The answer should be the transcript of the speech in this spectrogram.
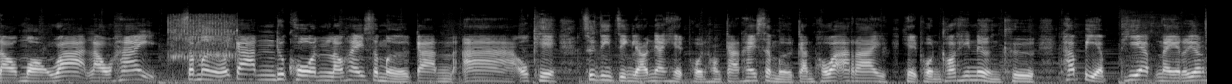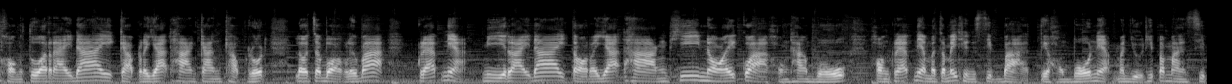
เรามองว่าเราให้เสมอกันทุกคนเราให้เสมอกันอ่าโอเค ซึ่งจริง ๆ แล้วเนี่ยเหตุผลของการให้เสมอกัน เพราะว่าอะไรเหตุผลข้อที่หนึ่งคือ ถ้าเปรียบเทียบในเรื่องของตัวรายได้กับระยะทางการขับรถ เราจะบอกเลยว่า Grab เนี่ยมีรายได้ต่อระยะทางที่น้อยกว่าของทางโบทของ Grab เนี่ยมันจะไม่ถึง 10 บาทแต่ของโบทเนี่ยมันอยู่ที่ประมาณ 10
